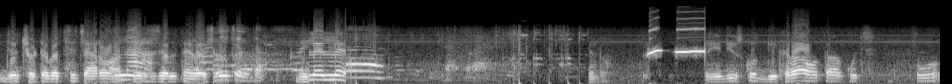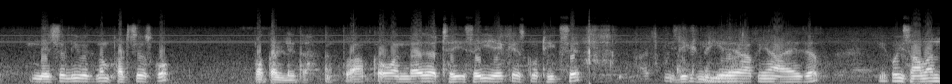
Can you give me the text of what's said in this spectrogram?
जो छोटे बच्चे चारों हाथ। से चलते हैं वैसे नहीं चलता। नहीं। ले ले। चलो। तो यदि उसको दिख रहा होता कुछ तो नेचुरली एकदम फट से उसको पकड़ लेता। तो आपका वो अंदाज़ा सही सही है कि इसको ठीक से दिख नहीं है आप यहाँ आए जब कि कोई सामान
